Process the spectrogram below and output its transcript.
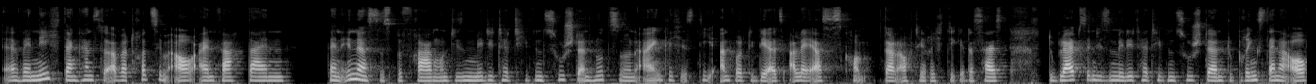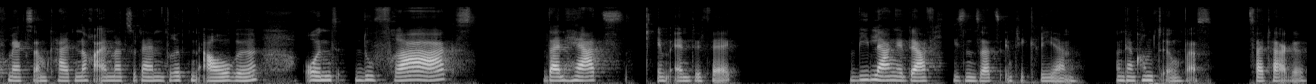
Äh, wenn nicht, dann kannst du aber trotzdem auch einfach dein, dein Innerstes befragen und diesen meditativen Zustand nutzen. Und eigentlich ist die Antwort, die dir als allererstes kommt, dann auch die richtige. Das heißt, du bleibst in diesem meditativen Zustand, du bringst deine Aufmerksamkeit noch einmal zu deinem dritten Auge und du fragst dein Herz im Endeffekt, wie lange darf ich diesen Satz integrieren? Und dann kommt irgendwas. Zwei Tage,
